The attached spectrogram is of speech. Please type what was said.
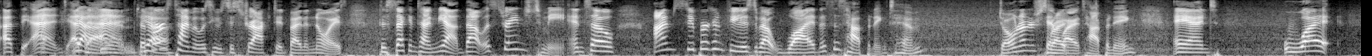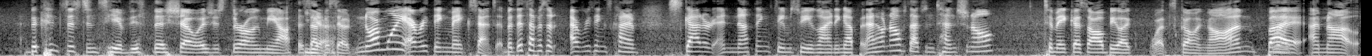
At the end, at Yeah, the end. The yeah. first time it was he was distracted by the noise. The second time, yeah, that was strange to me. And so I'm super confused about why this is happening to him. Don't understand Right. why it's happening. And what the consistency of this this show is just throwing me off this Yeah. episode. Normally everything makes sense, but this episode everything's kind of scattered and nothing seems to be lining up. And I don't know if that's intentional to make us all be like, "What's going on?" But Right. I'm not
